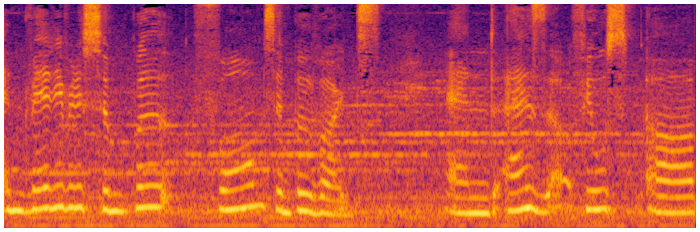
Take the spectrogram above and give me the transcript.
in very very simple form, simple words. And as few uh,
